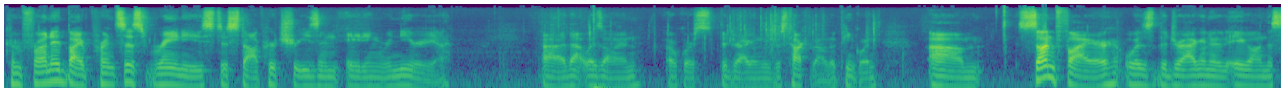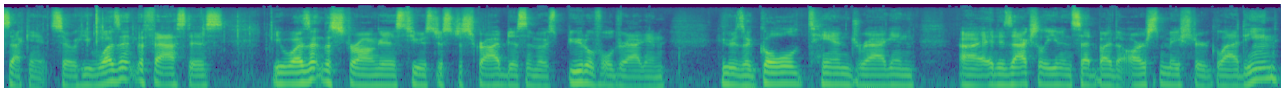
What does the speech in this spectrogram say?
confronted by Princess Rhaenys to stop her treason aiding Rhaenyra. Uh, that was on, of course, the dragon we just talked about, the pink one. Um, Sunfyre was the dragon of Aegon II, so he wasn't the fastest he wasn't the strongest. He was just described as the most beautiful dragon. He was a gold tan dragon. Uh, it is actually even said by the Archmaester Gyldayn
